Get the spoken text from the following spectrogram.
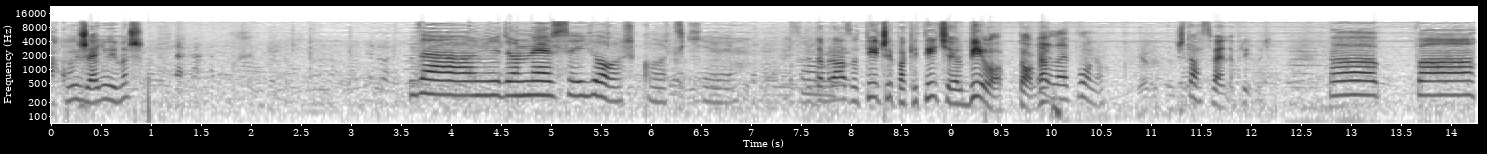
A koju želju imaš? da mi donese još kocke. Deda Mraza tiče paketiće, je li bilo toga? Bilo je puno. Šta sve, na primjer? E, pa,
